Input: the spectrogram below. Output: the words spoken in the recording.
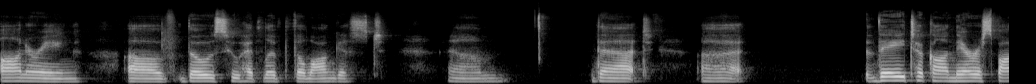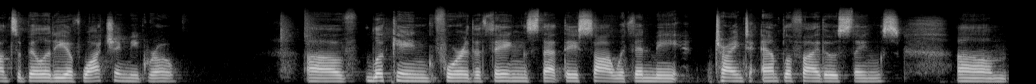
honoring of those who had lived the longest. Um, that uh, they took on their responsibility of watching me grow, of looking for the things that they saw within me trying to amplify those things, um,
